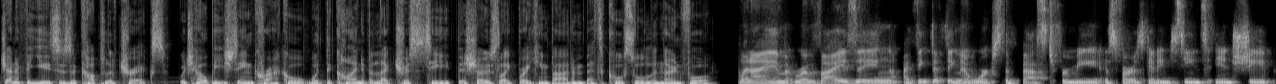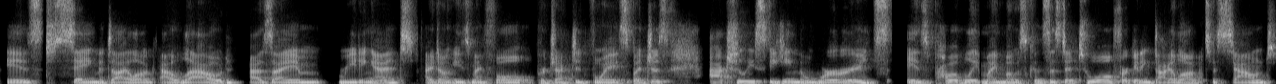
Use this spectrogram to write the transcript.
Gennifer uses a couple of tricks which help each scene crackle with the kind of electricity that shows like Breaking Bad and Better Call Saul are known for. When I'm revising, I think the thing that works the best for me as far as getting scenes in shape is saying the dialogue out loud as I am reading it. I don't use my full projected voice, but just actually speaking the words is probably my most consistent tool for getting dialogue to sound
